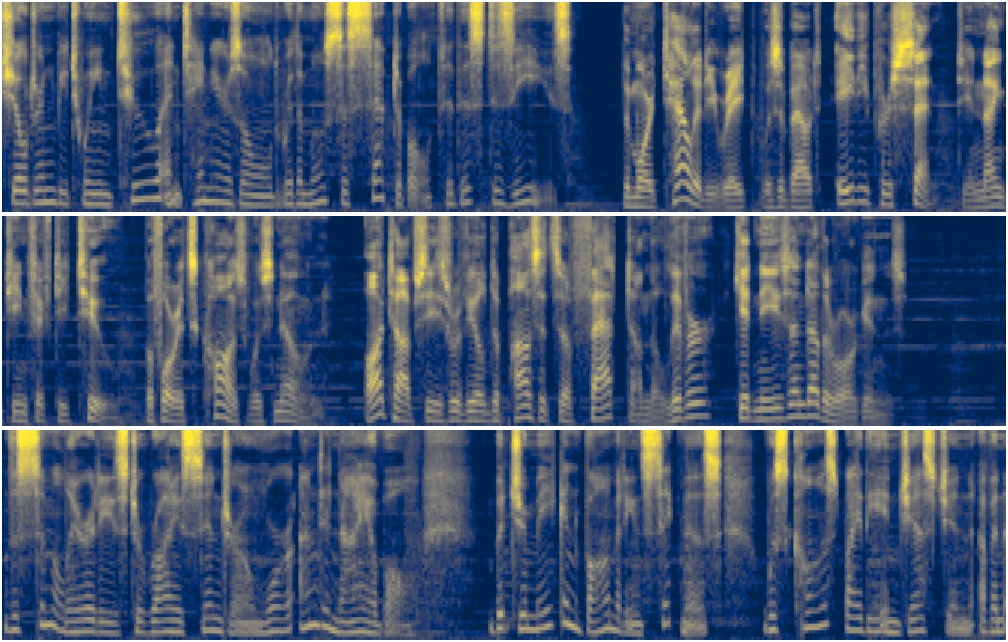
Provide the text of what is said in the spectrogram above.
Children between 2 and 10 years old were the most susceptible to this disease. The mortality rate was about 80% in 1952 before its cause was known. Autopsies revealed deposits of fat on the liver, kidneys, and other organs. The similarities to Reye's syndrome were undeniable, but Jamaican vomiting sickness was caused by the ingestion of an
